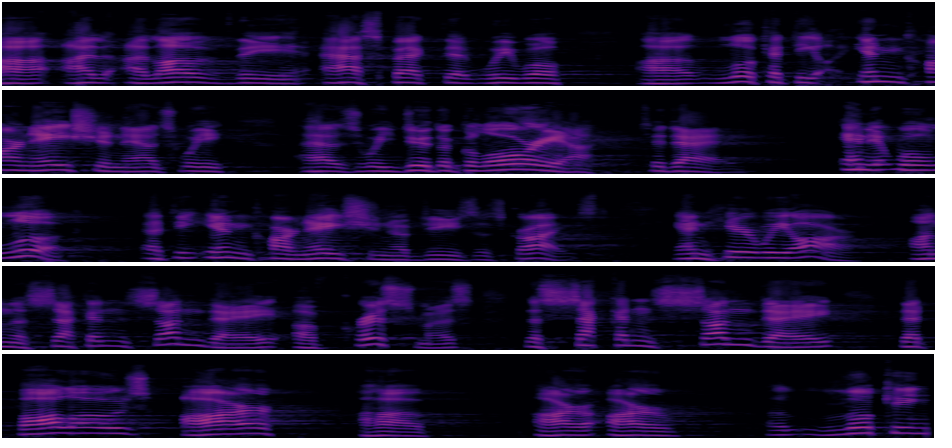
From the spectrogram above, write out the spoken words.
Uh, I, I, love the aspect that we will uh, look at the incarnation as we as we do the Gloria today, and it will look at the incarnation of Jesus Christ. And here we are on the second Sunday of Christmas, the second Sunday that follows our, uh, our, our looking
